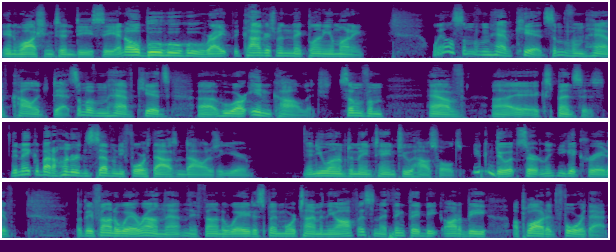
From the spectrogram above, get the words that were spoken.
in Washington, D.C. And oh, boo hoo hoo, right? The congressmen make plenty of money. Well, some of them have kids. Some of them have college debt. Some of them have kids uh, who are in college. Some of them have uh, expenses. They make about $174,000 a year. And you want them to maintain two households. You can do it, certainly. You get creative. But they found a way around that, and they found a way to spend more time in the office, and I think they be, ought to be applauded for that.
